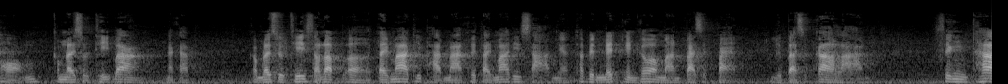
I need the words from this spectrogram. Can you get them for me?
ของกำไรสุทธิบ้างนะครับกำไรสุทธิสำหรับไตรมาสที่ผ่านมาคือไตรมาสที่3เนี่ยถ้าเป็นเน็ตเงินก็ประมาณ 88 หรือ 89 ล้าน ซึ่งถ้า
